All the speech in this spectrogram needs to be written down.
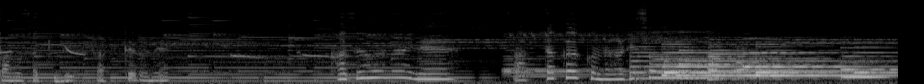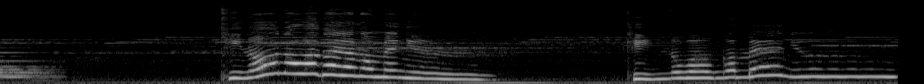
ぱの先で光ってるね。風はないね。あったかくなりそう。昨日の我が家のメニュー。昨日我がメニュー。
